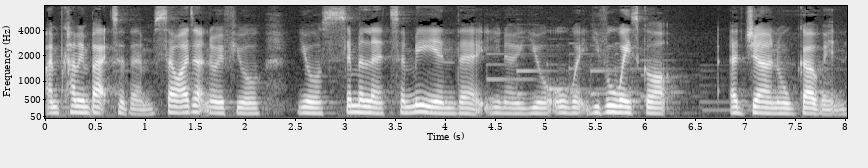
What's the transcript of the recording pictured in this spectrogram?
I'm coming back to them. So I don't know if you're you're similar to me in that you know you're always you've always got a journal going,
